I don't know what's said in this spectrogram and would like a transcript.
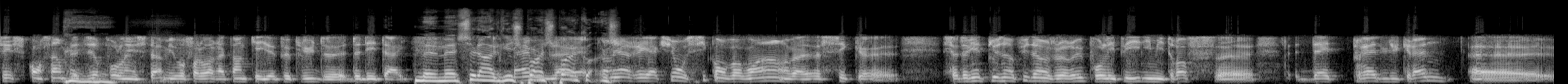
c'est ce qu'on semble dire pour l'instant, mais il va falloir attendre qu'il y ait un peu plus de, de détails. Mais Monsieur Landry, je pense pas. La première réaction aussi qu'on va voir, euh, c'est que ça devient de plus en plus dangereux pour les pays limitrophes euh, d'être près de l'Ukraine, euh,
